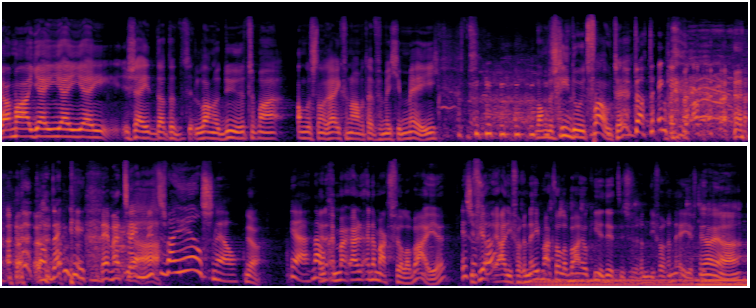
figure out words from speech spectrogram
Ja, maar jij, jij, jij zei dat het langer duurt, maar anders dan rijd ik vanavond even met je mee. Want misschien doe je het fout, hè? Dat denk ik dan. dat denk ik. Nee, maar twee Ja. minuten is wel heel snel. ja. Ja, nou, En, en, maar, en dat maakt veel lawaai, hè? Is die, dat van- zo? Ja, die van René maakt al lawaai. Ook hier, dit is die van René. Is dit. Ja, ja.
